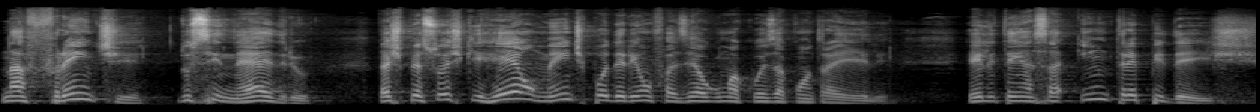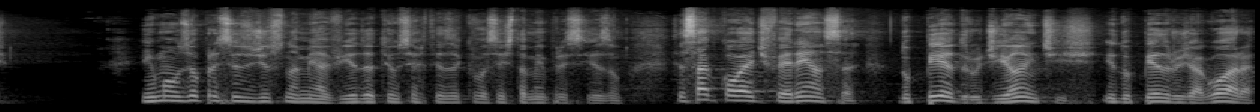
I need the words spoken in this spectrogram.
na frente do sinédrio, das pessoas que realmente poderiam fazer alguma coisa contra ele, ele tem essa intrepidez. Irmãos, eu preciso disso na minha vida, tenho certeza que vocês também precisam. Você sabe qual é a diferença do Pedro de antes e do Pedro de agora?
